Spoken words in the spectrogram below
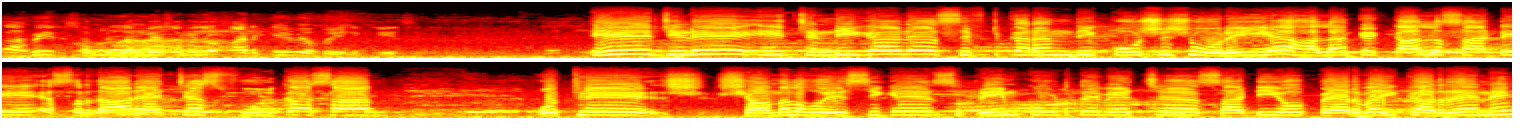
ਕਾਫੀ ਲੰਬੇ ਸਮੇਂ ਤੋਂ ਅਟਕੇ ਹੋਏ ਹੋਏ ਨੇ ਕੇਸ। ਇਹ ਜਿਹੜੇ ਇਹ ਚੰਡੀਗੜ੍ਹ ਸ਼ਿਫਟ ਕਰਨ ਦੀ ਕੋਸ਼ਿਸ਼ ਹੋ ਰਹੀ ਹੈ ਹਾਲਾਂਕਿ ਕੱਲ ਸਾਡੇ ਸਰਦਾਰ ਐਚ ਐਸ ਫੂਲਕਾ ਸਾਹਿਬ ਉੱਥੇ ਸ਼- ਸ਼ਾਮਲ ਹੋਏ ਸੀਗੇ। ਸੁਪਰੀਮ ਕੋਰਟ ਦੇ ਵਿੱਚ ਸਾਡੀ ਉਹ ਪੈਰਵਾਈ ਕਰ ਰਹੇ ਨੇ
